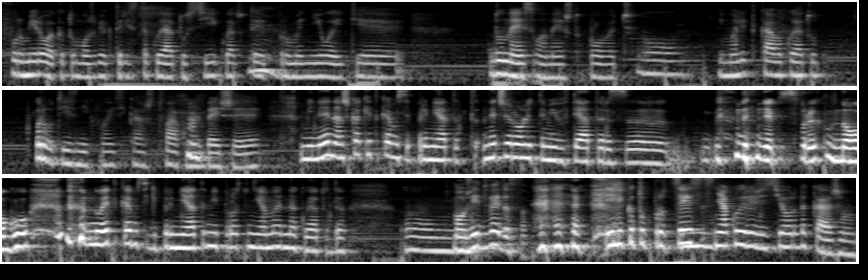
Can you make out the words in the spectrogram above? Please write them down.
формирала като може би актрисата, която си, която те е променила и ти е донесла нещо повече. О. Има ли такава, която първо ти изниква и си кажеш, това ако не беше... Ми не, знаеш как е така ми се премятат. Не, че ролите ми в театъра са някакво свръх много, но е така ми се ги премятам и просто няма една, която да... ам, Може и две да са. Или като процес с някой режисьор, да кажем.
